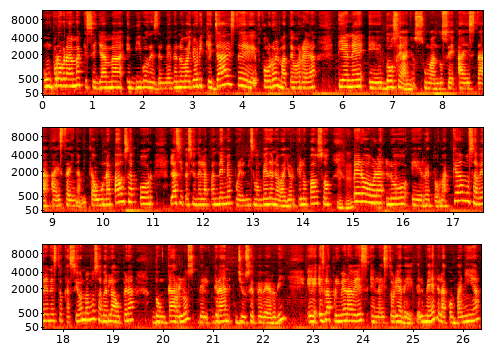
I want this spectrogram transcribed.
un programa que se llama En vivo desde el mes de Nueva York y que ya este foro, el Mateo Herrera, tiene 12 eh, años sumándose a esta, a esta dinámica. Hubo una pausa por la situación de la pandemia, por el mismo B de Nueva York que lo pausó, pero ahora lo eh, retoma. ¿Qué vamos a ver en esta ocasión? Vamos a ver la ópera Don Carlos del gran Giuseppe Verdi. Eh, es la primera vez en la historia de, del MED, de la compañía,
